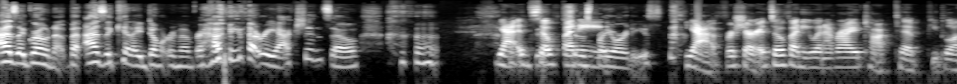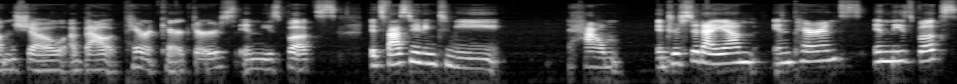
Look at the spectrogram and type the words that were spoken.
as a grown up, but as a kid, I don't remember having that reaction. So yeah it's so funny priorities yeah for sure it's so funny whenever i talk to people on the show about parent characters in these books it's fascinating to me how interested I am in parents in these books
